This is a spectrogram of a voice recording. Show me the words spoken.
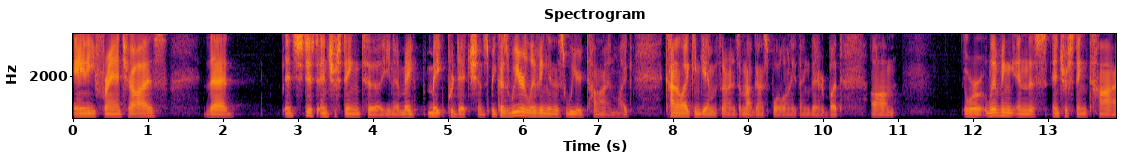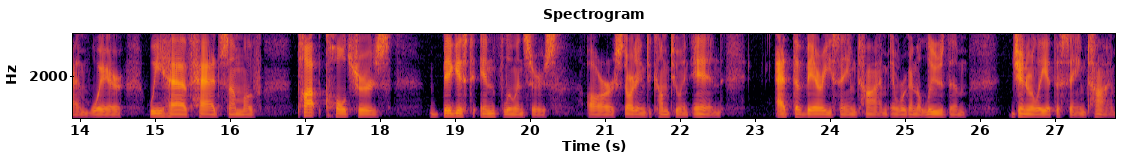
any franchise that it's just interesting to you know make make predictions because we are living in this weird time like kind of like in game of thrones. I'm not going to spoil anything there but um, we're living in this interesting time where we have had some of pop culture's biggest influencers are starting to come to an end at the very same time and we're going to lose them generally at the same time.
